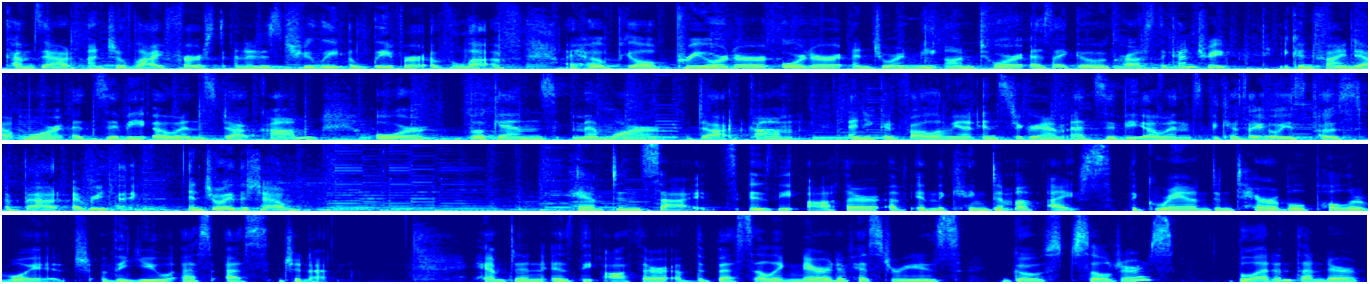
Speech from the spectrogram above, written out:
comes out on July 1st, and it is truly a labor of love. I hope you'll pre order, order, and join me on tour as I go across the country. You can find out more at zibbyowens.com or bookendsmemoir.com. And you can follow me on Instagram at zibbyowens because I always post about everything. Enjoy the show. Hampton Sides is the author of In the Kingdom of Ice, the grand and terrible polar voyage of the USS Jeannette. Hampton is the author of the best selling narrative histories Ghost Soldiers, Blood and Thunder,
